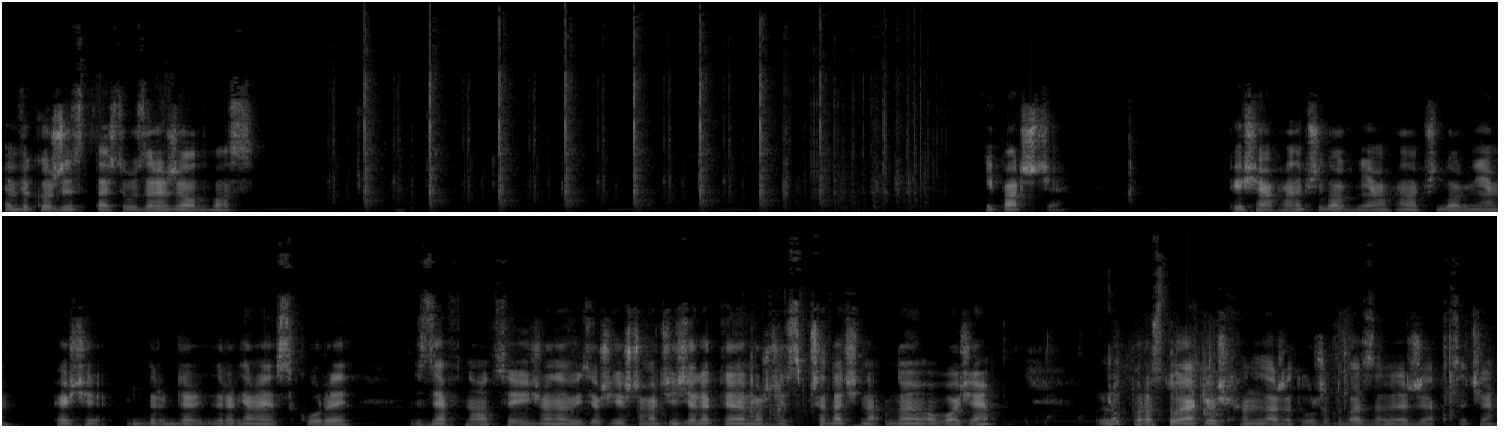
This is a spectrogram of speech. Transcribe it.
wykorzystać. To zależy od was. I patrzcie. Pierścień ochrony przed ogniem, ochrona przed ogniem, pierścień dre- dre- drewniane skóry, zew nocy i zielonowicjusz. Jeszcze macie ziele, które możecie sprzedać na, w nowym obozie lub po prostu jakiegoś handlarza. To już od was zależy, jak chcecie.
